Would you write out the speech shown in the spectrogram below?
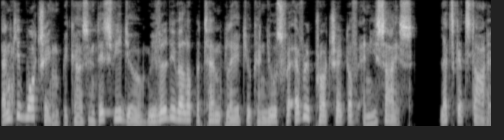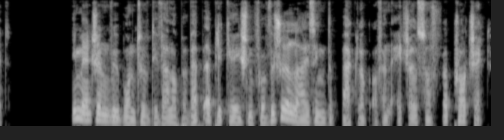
then keep watching because in this video we will develop a template you can use for every project of any size. Let's get started. Imagine we want to develop a web application for visualizing the backlog of an agile software project.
